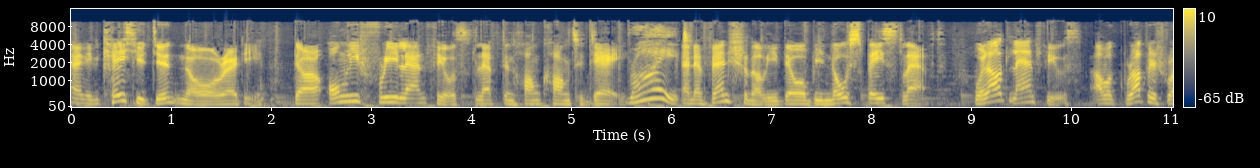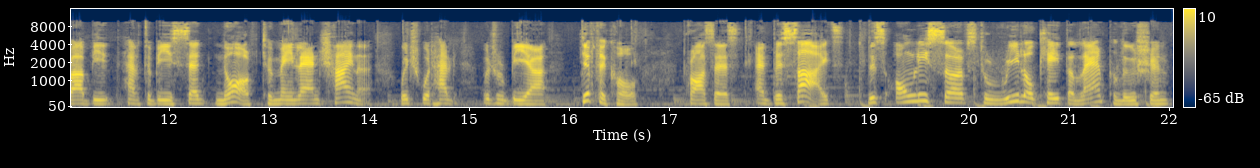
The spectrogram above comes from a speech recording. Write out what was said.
And in case you didn't know already, there are only three landfills left in Hong Kong today. Right. And eventually there will be no space left. Without landfills, our rubbish will have to be sent north to mainland China, which would have, which would be a difficult process. And besides, this only serves to relocate the land pollution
